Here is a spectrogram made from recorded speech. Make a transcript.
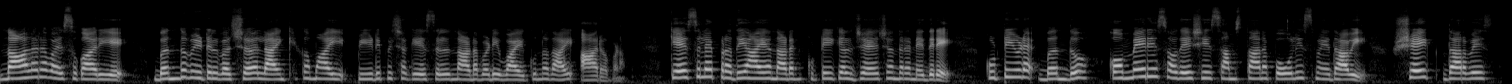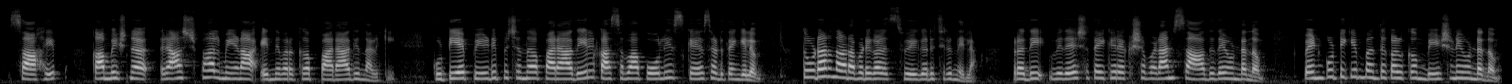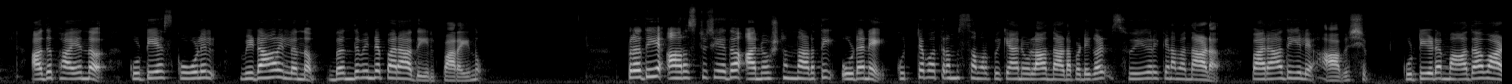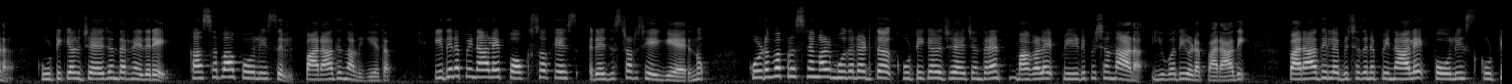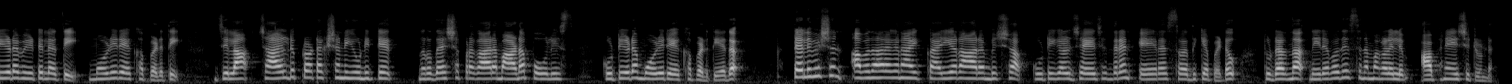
നാലര വയസ്സുകാരിയെ ബന്ധുവീട്ടിൽ വച്ച് ലൈംഗികമായി പീഡിപ്പിച്ച കേസിൽ നടപടി വൈകുന്നതായി ആരോപണം. കേസിലെ പ്രതിയായ നടൻ കുട്ടിക്കൽ ജയചന്ദ്രനെതിരെ കുട്ടിയുടെ ബന്ധു കൊമ്മേരി സ്വദേശി സംസ്ഥാന പോലീസ് മേധാവി ഷെയ്ഖ് ദർവേസ് സാഹിബ് കമ്മീഷണർ രാജ്പാൽ മീണ എന്നിവർക്ക് പരാതി നൽകി. കുട്ടിയെ പീഡിപ്പിച്ചെന്ന പരാതിയിൽ കസബ പോലീസ് കേസെടുത്തെങ്കിലും തുടർ നടപടികൾ സ്വീകരിച്ചിരുന്നില്ല. പ്രതി വിദേശത്തേക്ക് രക്ഷപ്പെടാൻ സാധ്യതയുണ്ടെന്നും പെൺകുട്ടിക്കും ബന്ധുക്കൾക്കും ഭീഷണിയുണ്ടെന്നും അത് ഭയന്ന് കുട്ടിയെ സ്കൂളിൽ വിടാറില്ലെന്നും ബന്ധുവിന്റെ പരാതിയിൽ പറയുന്നു. പ്രതിയെ അറസ്റ്റ് ചെയ്ത് അന്വേഷണം നടത്തി ഉടനെ കുറ്റപത്രം സമർപ്പിക്കാനുള്ള നടപടികൾ സ്വീകരിക്കണമെന്നാണ് പരാതിയിലെ ആവശ്യം. കുട്ടിയുടെ മാതാവാണ് കൂട്ടിക്കൽ ജയചന്ദ്രനെതിരെ കസബ പോലീസിൽ പരാതി നൽകിയത്. ഇതിന് പിന്നാലെ പോക്സോ കേസ് രജിസ്റ്റർ ചെയ്യുകയായിരുന്നു. കുടുംബ പ്രശ്നങ്ങൾ മുതലെടുത്ത് കൂട്ടിക്കൽ ജയചന്ദ്രൻ മകളെ പീഡിപ്പിച്ചെന്നാണ് യുവതിയുടെ പരാതി. പരാതി ലഭിച്ചതിന് പിന്നാലെ പോലീസ് കുട്ടിയുടെ വീട്ടിലെത്തി മൊഴി രേഖപ്പെടുത്തി. ജില്ലാ ചൈൽഡ് പ്രൊട്ടക്ഷൻ യൂണിറ്റ് നിർദ്ദേശപ്രകാരമാണ് പോലീസ് കുട്ടിയുടെ മൊഴി രേഖപ്പെടുത്തിയത്. ടെലിവിഷൻ അവതാരകനായി കരിയർ ആരംഭിച്ച കുട്ടികൾ ജയചന്ദ്രൻ ഏറെ ശ്രദ്ധിക്കപ്പെട്ടു. തുടർന്ന് നിരവധി സിനിമകളിലും അഭിനയിച്ചിട്ടുണ്ട്.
